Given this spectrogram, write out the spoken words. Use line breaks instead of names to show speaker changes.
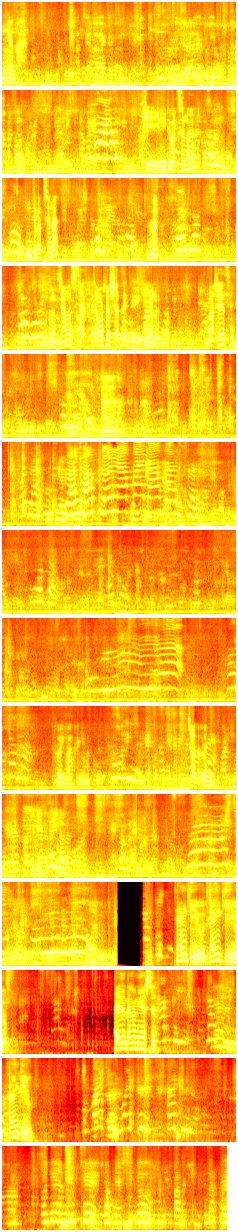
Yeah. না। কি নিতে পারছে না? নিতে পারছে না? হুম, চামচ থাক চামচের সাথে নিও না। বাসায় আছে? হুম। কই মা, কই চলো ওইদিকে থ্যাংক ইউ থ্যাংক ইউ এই যে দেখো, নিয়ে আসছে। থ্যাংক ইউ
ওই যে আমি হচ্ছে স্বপ্নে আসছি তো তুমি লাগবে।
